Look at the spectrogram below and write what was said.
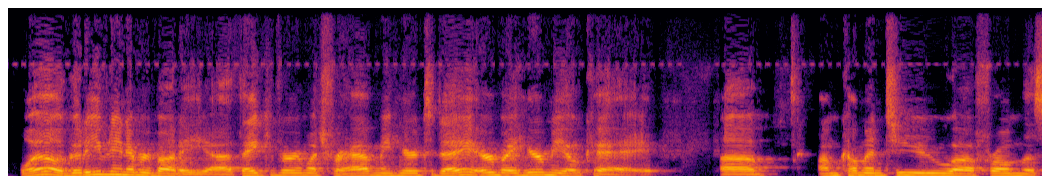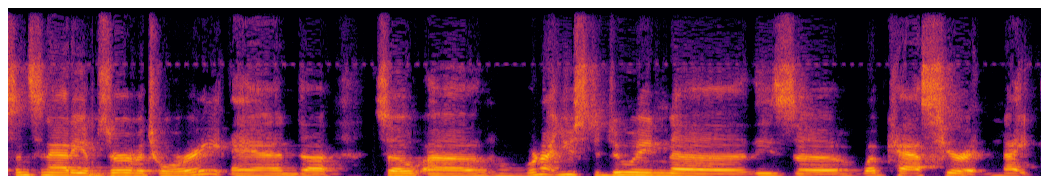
Well, good evening, everybody. Uh, thank you very much for having me here today. Everybody hear me okay? Uh, I'm coming to you uh, from the Cincinnati Observatory, and uh, so uh, we're not used to doing uh, these webcasts here at night.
